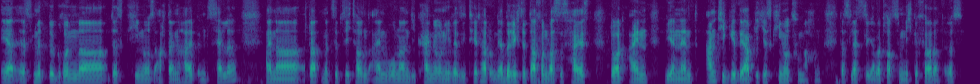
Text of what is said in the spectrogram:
Er ist Mitbegründer des Kinos 8,5 in Celle, einer Stadt mit 70.000 Einwohnern, die keine Universität hat. Und er berichtet davon, was es heißt, dort ein, wie er nennt, antigewerbliches Kino zu machen, das letztlich aber trotzdem nicht gefördert ist.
